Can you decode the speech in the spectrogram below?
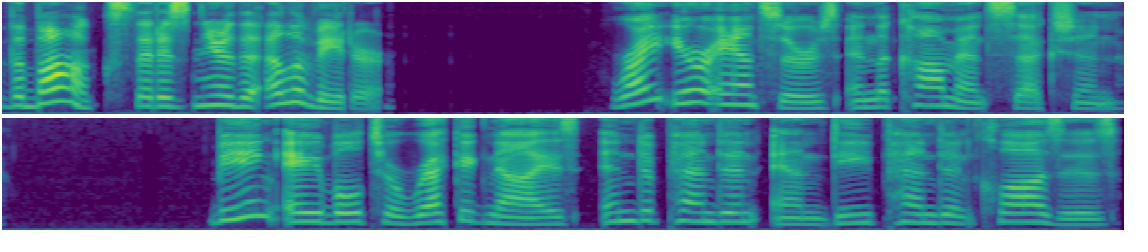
The box that is near the elevator. Write your answers in the comments section. Being able to recognize independent and dependent clauses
